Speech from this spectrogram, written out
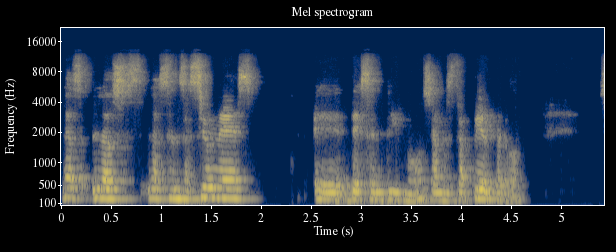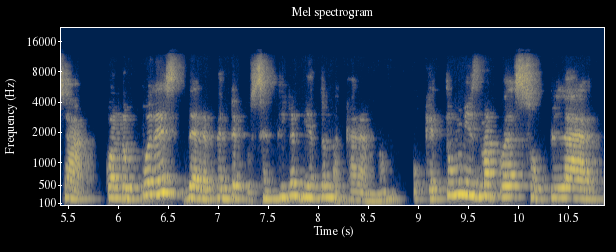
las, las, las sensaciones eh, de sentir, ¿no? O sea, nuestra piel, perdón. O sea, cuando puedes de repente pues, sentir el viento en la cara, ¿no? O que tú misma puedas soplar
